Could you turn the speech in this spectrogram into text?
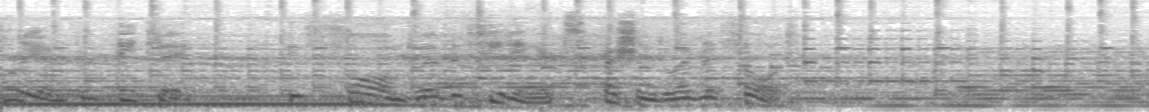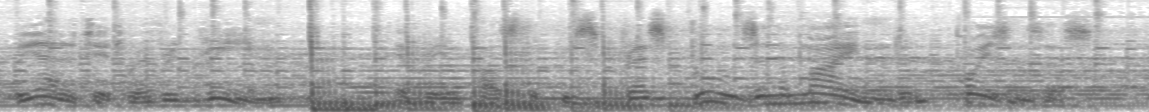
fully and completely, give form to every feeling, expression to every thought, reality to every dream. Every impulse that we suppress broods in the mind and poisons us.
